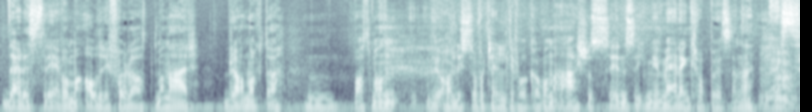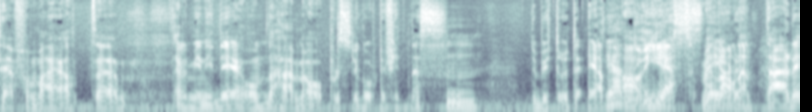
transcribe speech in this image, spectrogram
det er det strevet om å aldri føle at man er bra nok, da. Og at man har lyst til å fortelle til folk at man er så sinnssykt mye mer enn kropp og utseende. Jeg ser for meg at eh, Eller min idé om det her med å plutselig gå over til fitness Du bytter ut én Ja, avhengighet yes, med en annen. Det er det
